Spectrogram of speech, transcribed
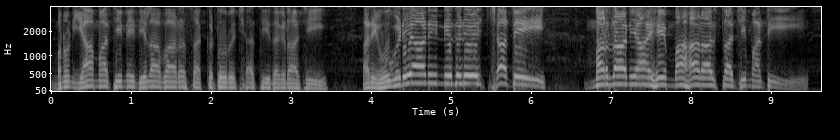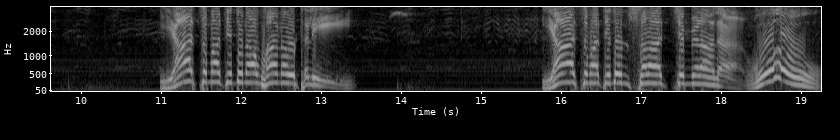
म्हणून या मातीने दिला बारसा कठोर छाती दगडाची. अरे उघडी आणि निदडी छाती. मर्दानी आहे महाराष्ट्राची माती. याच मातीतून आव्हानं उठली. याच मातीतून स्वराज्य मिळालं. हो.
